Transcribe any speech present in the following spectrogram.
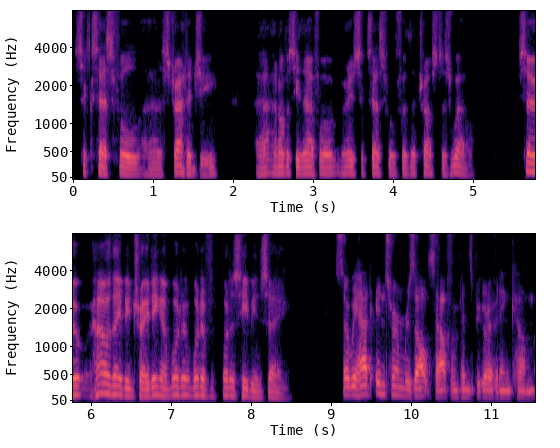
successful uh, strategy, uh, and obviously, therefore, very successful for the trust as well. So, how have they been trading, and what, what, have, what has he been saying? So, we had interim results out from Finsbury Growth and Income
